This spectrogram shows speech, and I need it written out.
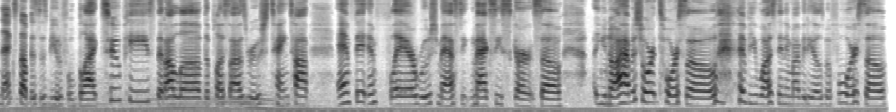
Next up is this beautiful black two-piece that I love, the plus size ruche tank top and fit and flare ruche maxi, maxi skirt. So, you know, I have a short torso if you watched any of my videos before. So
